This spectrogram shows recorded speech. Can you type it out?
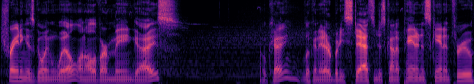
Training is going well on all of our main guys. Okay, looking at everybody's stats and just kind of panning and scanning through,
